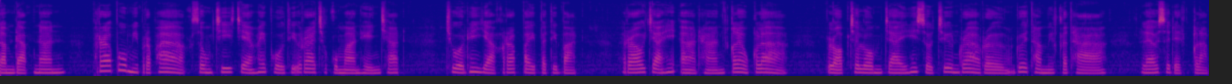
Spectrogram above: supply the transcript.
ลำดับนั้น พระผู้มีพระภาคทรงชี้แจงให้โพธิราชกุมารเห็นชัด ชวนให้อยากรับไปปฏิบัติ เราจะให้อาถานกล้ากล้า ปลอบฉโลมใจให้สดชื่นร่าเริงด้วยธรรมิกถา แล้วเสด็จกลับ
